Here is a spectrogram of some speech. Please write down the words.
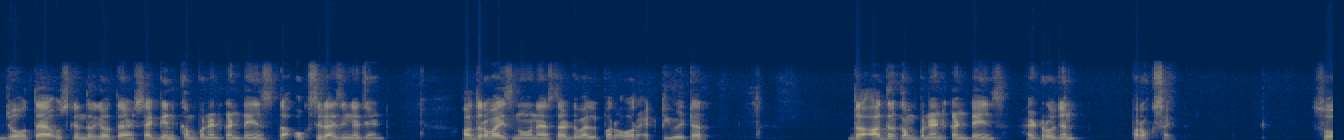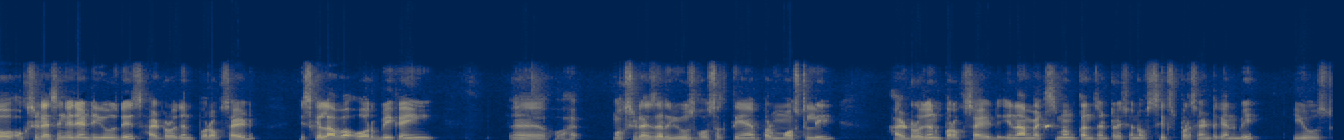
जो होता है, उसके अंदर क्या होता है? Second component contains the oxidising agent otherwise known as the developer और activator the other component contains hydrogen peroxide so oxidising agent use is hydrogen peroxide इसके अलावा और भी कई ऑक्सीडाइजर यूज़ हो सकते हैं, पर mostly hydrogen peroxide in a maximum concentration of 6% can be used.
